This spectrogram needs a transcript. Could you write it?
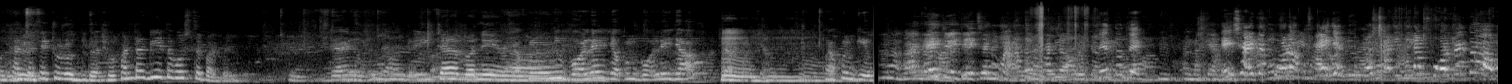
ওইখানটা থেকে একটু রোদ্দুর আছে ওখানটা গিয়ে তো বসতে পারবেন। এইটা মানে যখন উনি বলে, যখন বলে যাও, তখন যাও। তখন গিয়ে এই যে দুটো শাড়ি দিলাম, পরবে তো? যাব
